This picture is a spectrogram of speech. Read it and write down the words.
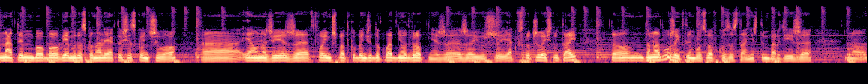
na tym, bo, bo wiemy doskonale jak to się skończyło. E, ja mam nadzieję, że w twoim przypadku będzie dokładnie odwrotnie, że, że już jak wskoczyłeś tutaj, to, to na dłużej w tym Włocławku zostaniesz, tym bardziej, że no,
